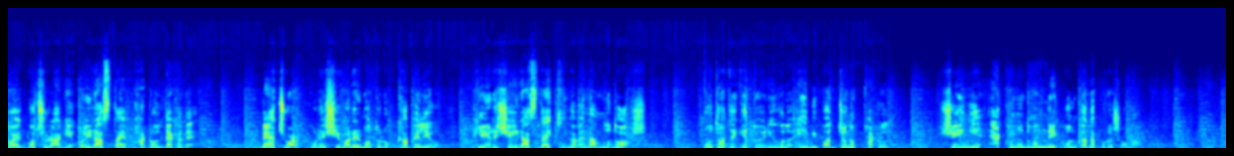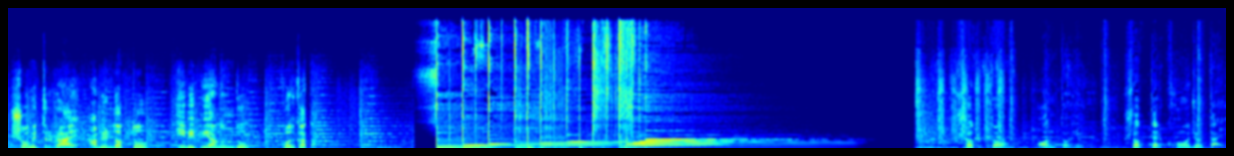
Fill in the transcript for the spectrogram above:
কয়েক বছর আগে ওই রাস্তায় ফাটল দেখা দেয়। প্যাচওয়ার্ক করে সেবারের মতো রক্ষা পেলেও ফের সেই রাস্তায় কীভাবে নামলো ধস? কোথা থেকে তৈরি হলো এই বিপজ্জনক ফাটল? সেই নিয়ে এখনও ধন্দে কলকাতা পুরসভা। সৌমিত্র রায়, আবির দত্ত, এবিপি আনন্দ, কলকাতা। সত্য অন্তহীন। সত্যের খোঁজও তাই।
